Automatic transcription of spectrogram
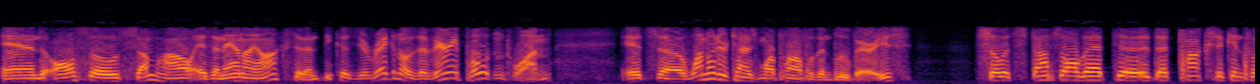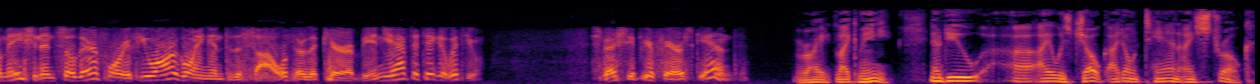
and also somehow as an antioxidant because the oregano is a very potent one. It's uh, 100 times more powerful than blueberries. so it stops all that uh, that toxic inflammation. And so, therefore, if you are going into the South or the Caribbean, you have to take it with you, especially if you're fair skinned. Right, like me. Now, do you? Uh, I always joke. I don't tan. I stroke.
